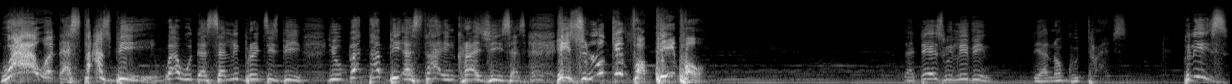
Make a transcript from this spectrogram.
Where would the stars be? Where would the celebrities be? You better be a star in Christ Jesus. He's looking for people. The days we live in, they are not good times. Please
